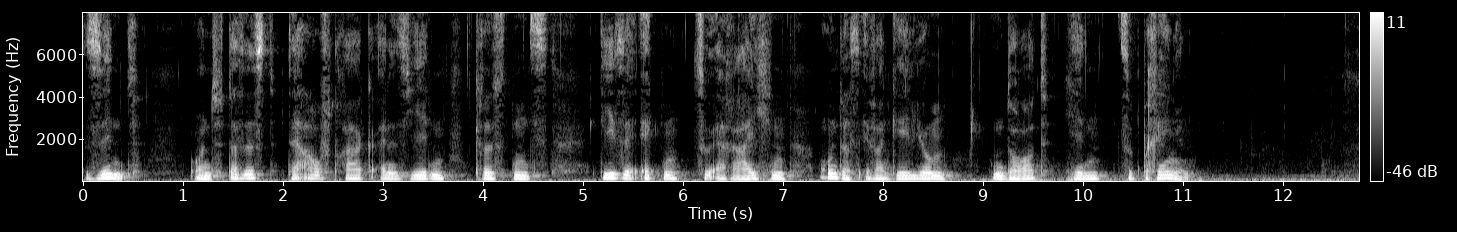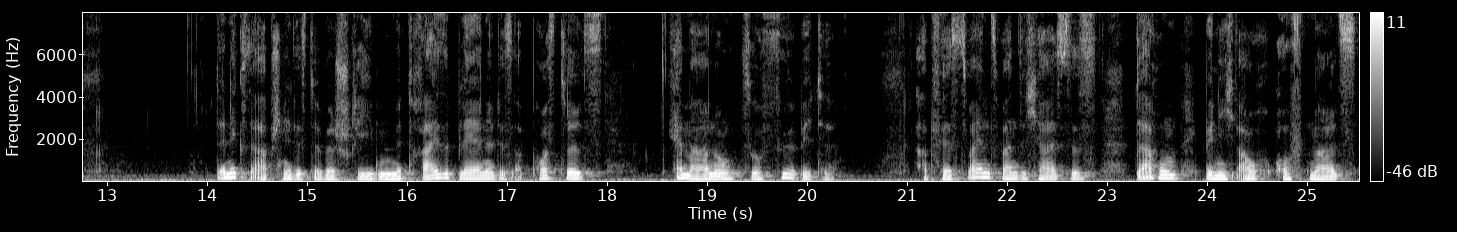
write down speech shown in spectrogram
sind. Und das ist der Auftrag eines jeden Christens, diese Ecken zu erreichen und das Evangelium dorthin zu bringen. Der nächste Abschnitt ist überschrieben mit Reisepläne des Apostels, Ermahnung zur Fürbitte. Ab Vers 22 heißt es, Darum bin ich auch oftmals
